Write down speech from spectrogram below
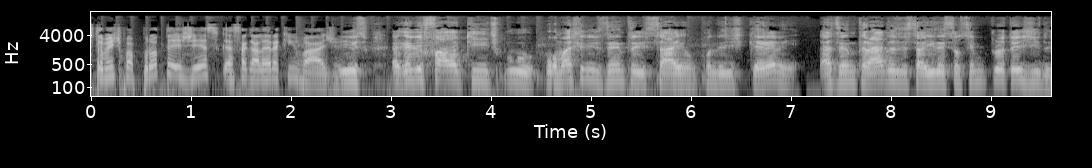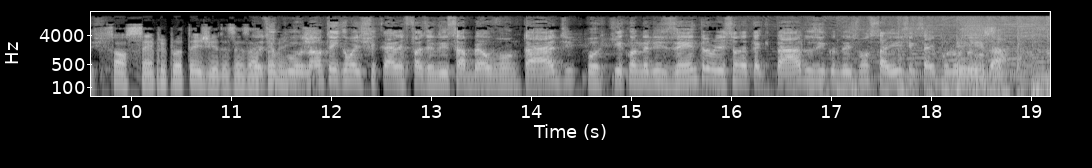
justamente para proteger essa galera que invade. Isso. É que ele fala que, tipo, por mais que eles entrem e saiam quando eles querem, as entradas e saídas são sempre protegidas. São sempre protegidas, Então, exatamente. tipo, não tem como eles ficarem fazendo isso à bel vontade, porque quando eles entram, eles são detectados e quando eles vão sair, eles têm que sair por outro Isso. lugar.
